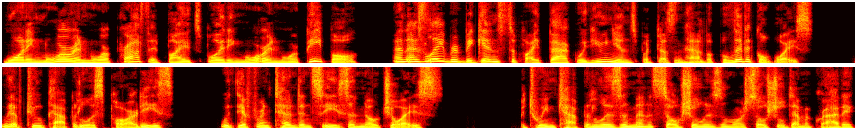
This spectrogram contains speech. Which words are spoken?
wanting more and more profit by exploiting more and more people, and as labor begins to fight back with unions but doesn't have a political voice, we have two capitalist parties with different tendencies and no choice between capitalism and a socialism or social democratic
